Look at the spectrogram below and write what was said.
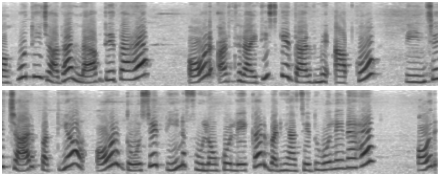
बहुत ही ज़्यादा लाभ देता है। और अर्थराइटिस के दर्द में आपको तीन से चार पत्तियों और दो से तीन फूलों को लेकर बढ़िया से धो लेना है। और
